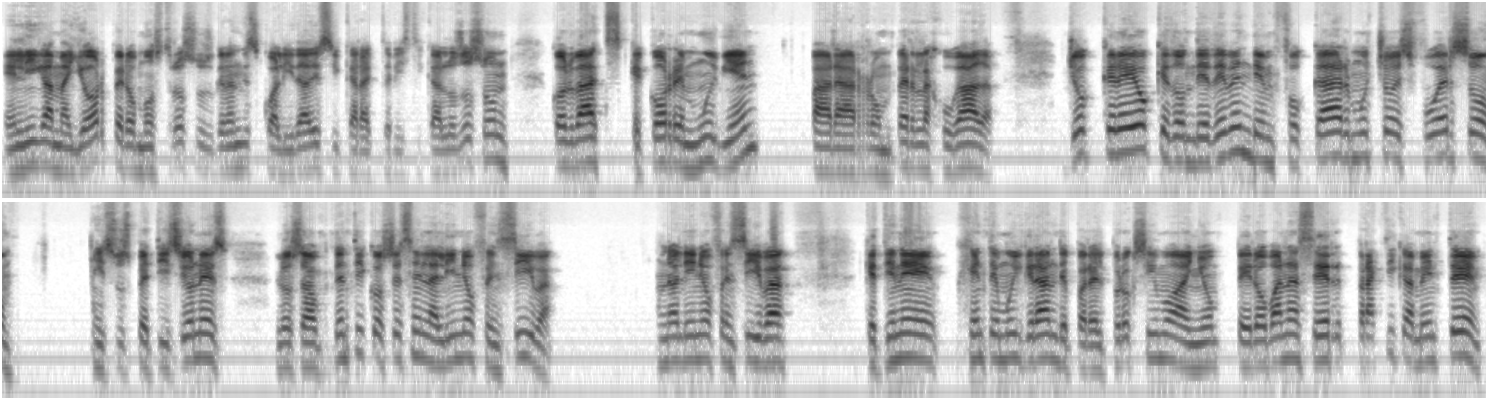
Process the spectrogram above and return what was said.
en Liga Mayor, pero mostró sus grandes cualidades y características. Los dos son callbacks que corren muy bien para romper la jugada. Yo creo que donde deben de enfocar mucho esfuerzo y sus peticiones los auténticos es en la línea ofensiva. Una línea ofensiva que tiene gente muy grande para el próximo año, pero van a ser prácticamente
